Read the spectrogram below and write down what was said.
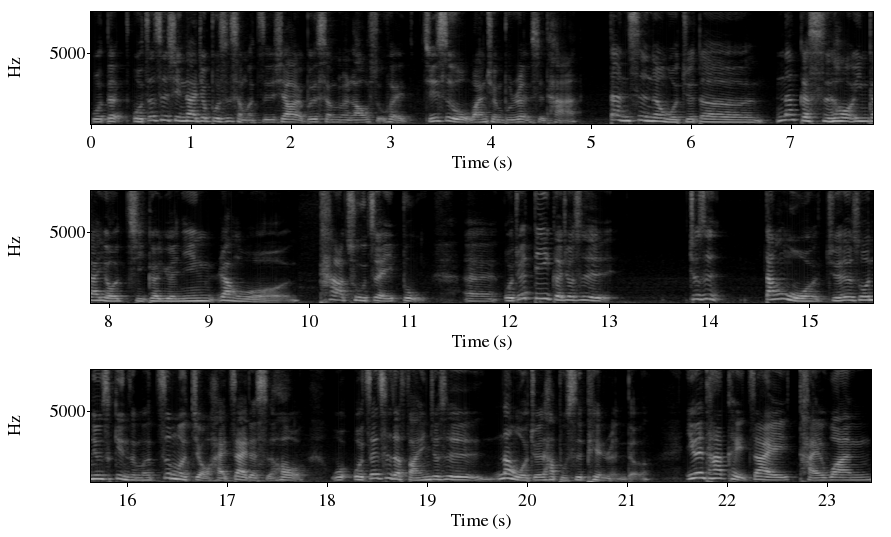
我的我这次心态就不是什么直销，也不是什么老鼠会，即使我完全不认识他，但是呢，我觉得那个时候应该有几个原因让我踏出这一步。呃，我觉得第一个就是，就是当我觉得说 New Skin 怎么这么久还在的时候，我我这次的反应就是，那我觉得他不是骗人的，因为他可以在台湾，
